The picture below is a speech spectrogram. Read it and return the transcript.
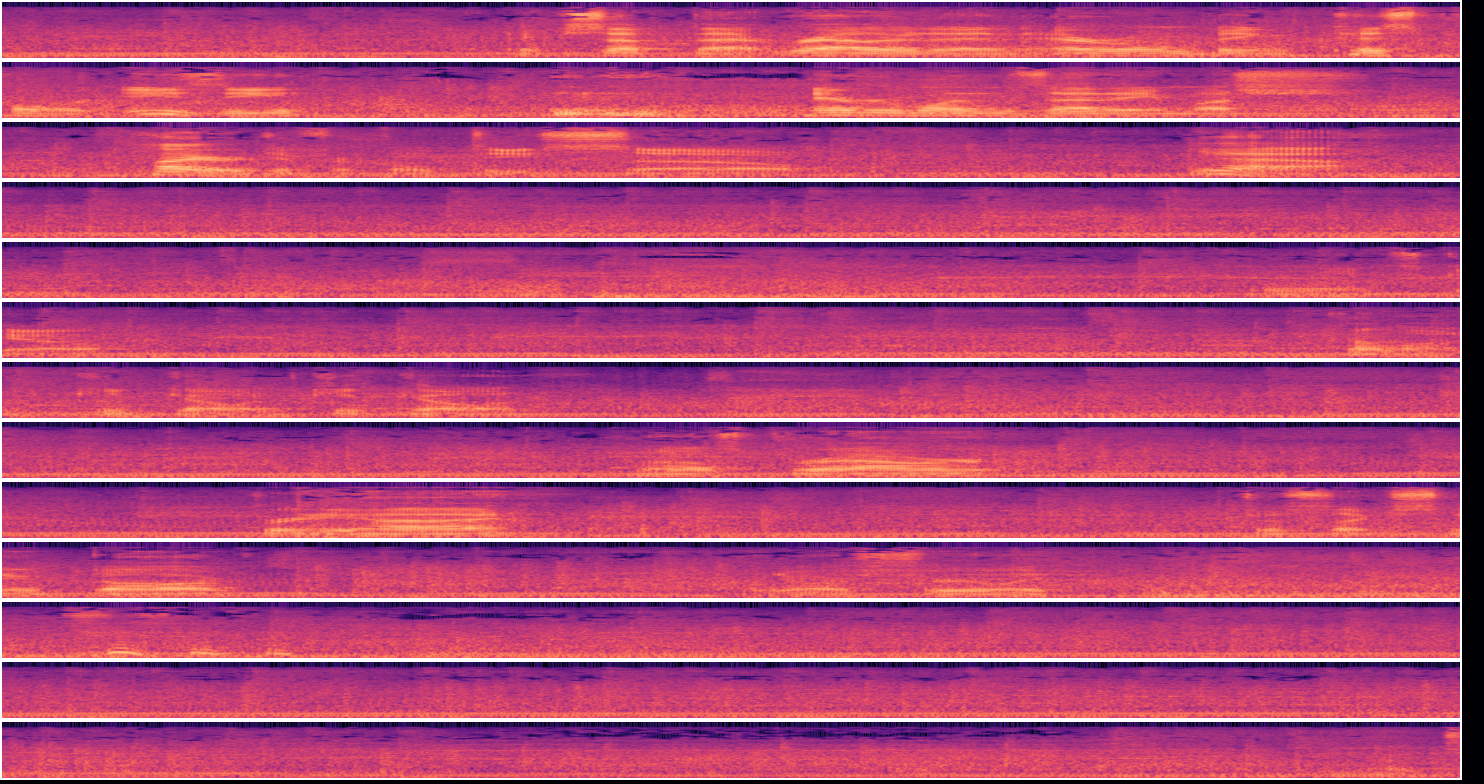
Except that rather than everyone being piss poor easy, everyone's at a much higher difficulty, so... Yeah. Go. Come on, keep going, keep going. Miles per hour. Pretty high. Just like Snoop Dogg. Yours truly.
